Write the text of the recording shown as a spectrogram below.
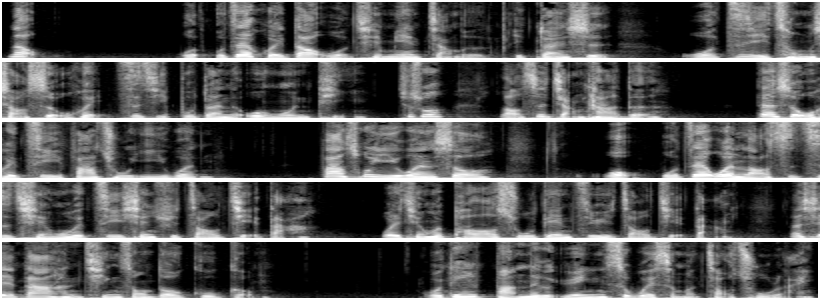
那我我再回到我前面讲的一段是。我自己从小是我会自己不断的问问题，就说老师讲他的，但是我会自己发出疑问，发出疑问的时候，我我在问老师之前，我会自己先去找解答。我以前会跑到书店自己找解答，那现在大家很轻松都有 Google，我一定把那个原因是为什么找出来。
